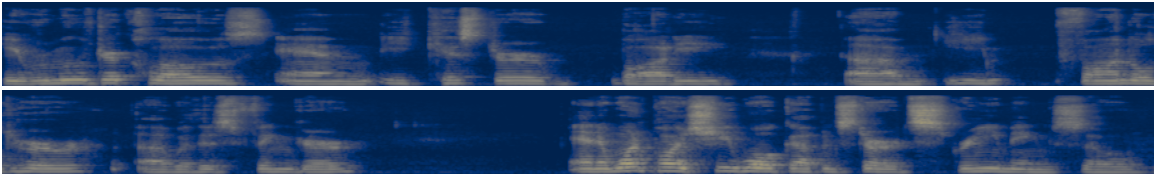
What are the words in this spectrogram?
he removed her clothes, and he kissed her body. Um, he fondled her uh, with his finger, and at one point, she woke up and started screaming. So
